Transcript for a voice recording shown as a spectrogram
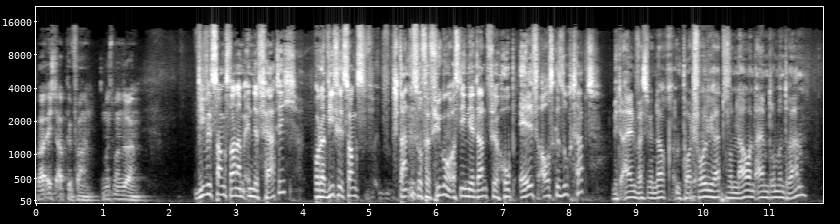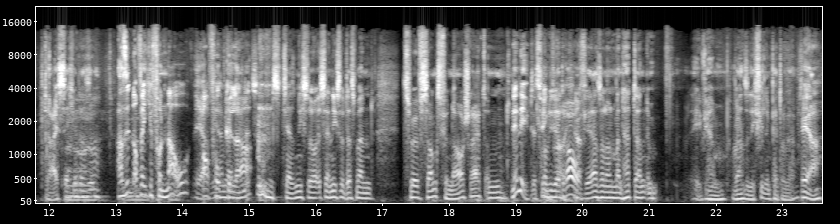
War echt abgefahren, muss man sagen. Wie viele Songs waren am Ende fertig? Oder wie viele Songs standen zur Verfügung, aus denen ihr dann für Hope 11 ausgesucht habt? Mit allem, was wir noch im Portfolio hatten, von Now und allem drum und dran. 30 oder so. Ah, sind noch welche von Now auf wir Hope gelandet? Ja ist ja nicht so, ist ja nicht so, dass man zwölf Songs für Now schreibt und Nee, nee, deswegen kommen die da frage ich, drauf, ja. sondern man hat dann im, ey, wir haben wahnsinnig viel im Petto gehabt. Ja.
